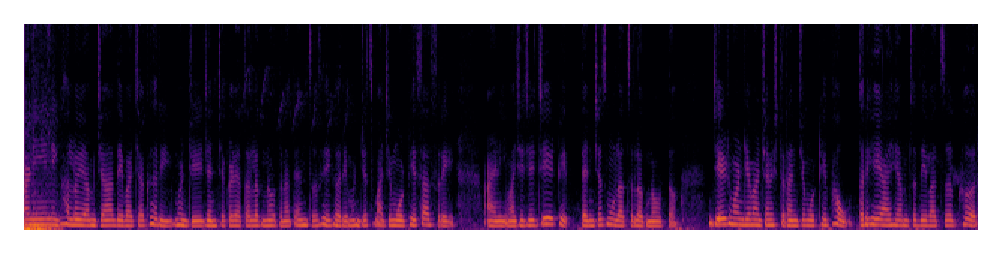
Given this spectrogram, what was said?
आणि निघालो आहे आमच्या देवाच्या घरी. म्हणजे ज्यांच्याकडे आता लग्न होतं ना त्यांचंच हे घर आहे. म्हणजेच माझे मोठे सासरे आणि माझे जे जेठ आहेत त्यांच्याच मुलाचं लग्न होतं. जेठ म्हणजे माझ्या मिस्टरांचे मोठे भाऊ. तर हे आहे आमचं देवाचं घर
